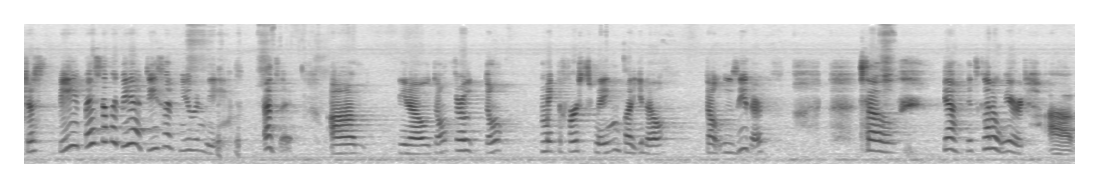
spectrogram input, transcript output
Just be basically be a decent human being. That's it. Um, you know, don't throw, don't make the first swing, but you know, don't lose either. So, yeah, it's kind of weird. Um,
